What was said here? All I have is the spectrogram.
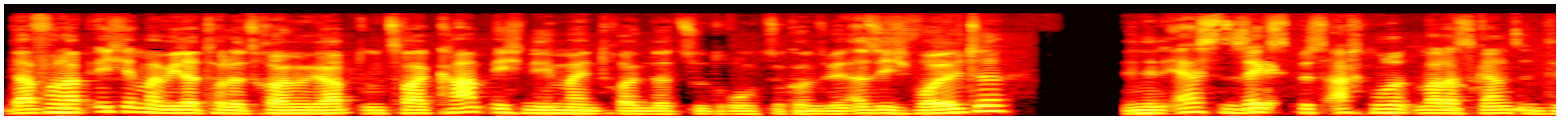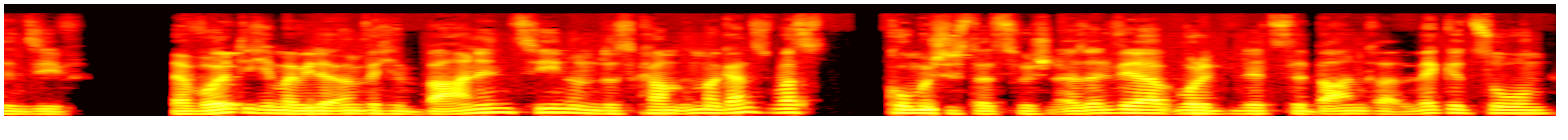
Davon habe ich immer wieder tolle Träume gehabt. Und zwar kam ich neben meinen Träumen dazu, Drogen zu konsumieren. Also ich wollte, in den ersten sechs bis acht Monaten war das ganz intensiv. Da wollte ich immer wieder irgendwelche Bahnen ziehen und es kam immer ganz was Komisches dazwischen. Also entweder wurde die letzte Bahn gerade weggezogen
